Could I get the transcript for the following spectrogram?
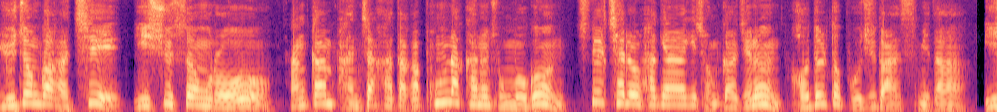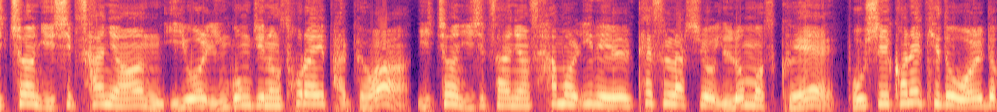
유전과 같이 이슈성으로 잠깐 반짝하다가 폭락하는 종목은 실체를 확인하기 전까지는 거들떠 보지도 않습니다. 2024년 2월 인공지능 소라의 발표와 2024년 3월 1일 테슬라 CEO 일론 머스크의 보시 커넥티드 월드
